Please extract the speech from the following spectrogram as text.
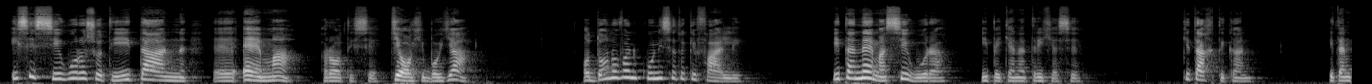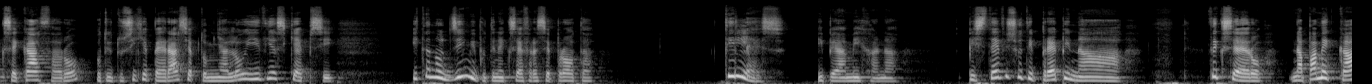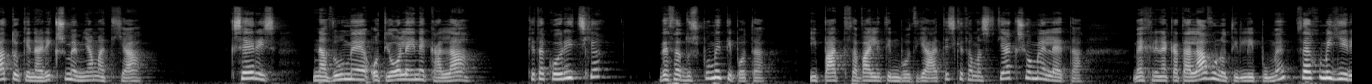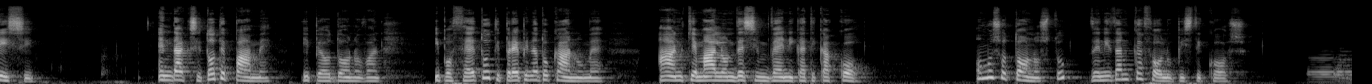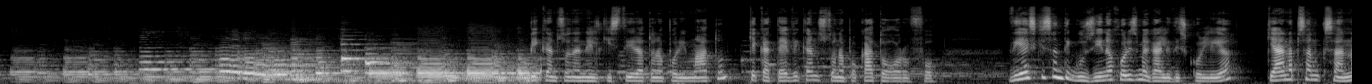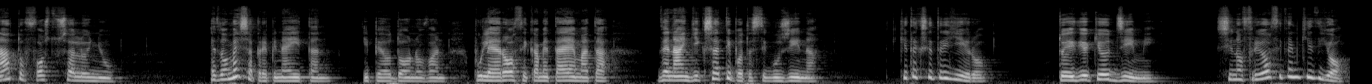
«Είσαι σίγουρος ότι ήταν ε, αίμα» ρώτησε «και όχι μπογιά». Ο Ντόνοβαν κούνησε το κεφάλι. «Ήταν αίμα σίγουρα» είπε και ανατρίχιασε. Κοιτάχτηκαν. Ήταν ξεκάθαρο ότι τους είχε περάσει από το μυαλό η ίδια σκέψη. Ήταν ο Τζίμι που την εξέφρασε πρώτα. «Τι λες» είπε αμήχανα. «Πιστεύεις ότι πρέπει να... δεν ξέρω, να πάμε κάτω και να ρίξουμε μια ματιά. Ξέρεις, να δούμε ότι όλα είναι καλά. Και τα κορίτσια δεν θα τους πούμε τίποτα. Η Πατ θα βάλει την ποδιά της και θα μας φτιάξει ομελέτα. Μέχρι να καταλάβουν ότι λείπουμε θα έχουμε γυρίσει. «Εντάξει, τότε πάμε», είπε ο Ντόνοβαν. «Υποθέτω ότι πρέπει να το κάνουμε, αν και μάλλον δεν συμβαίνει κάτι κακό». Όμως ο τόνος του δεν ήταν καθόλου πιστικός. Μπήκαν στον ανελκυστήρα των απορριμμάτων και κατέβηκαν στον αποκάτω όροφο. Διέσχισαν την κουζίνα χωρίς μεγάλη δυσκολία και άναψαν ξανά το φως του σαλονιού. «Εδώ μέσα πρέπει να ήταν», είπε ο Ντόνοβαν, που λερώθηκα με τα αίματα. Δεν άγγιξα τίποτα στην κουζίνα. Κοίταξε τριγύρω. Το ίδιο και ο Τζίμι. Συνοφριώθηκαν και οι δυο.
